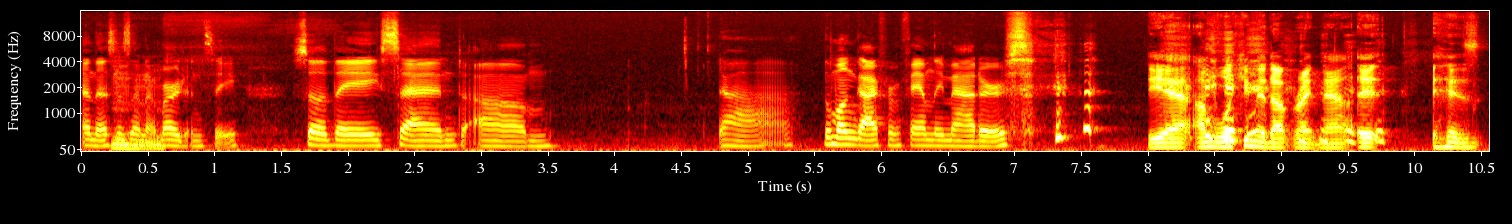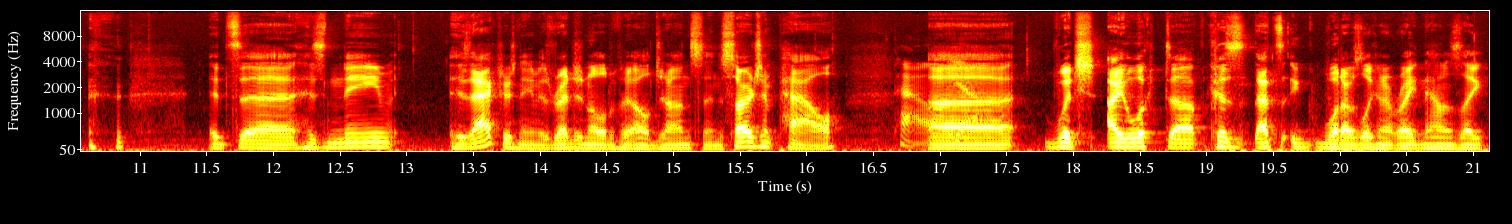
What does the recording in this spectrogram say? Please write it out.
and this is an emergency. So they send um, uh, the one guy from Family Matters. Yeah, I'm looking it up right now. It his it's uh his name his actor's name is Reginald VelJohnson, Sergeant Powell. Pow. Uh, which I looked up because that's what I was looking at right now. I was like,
